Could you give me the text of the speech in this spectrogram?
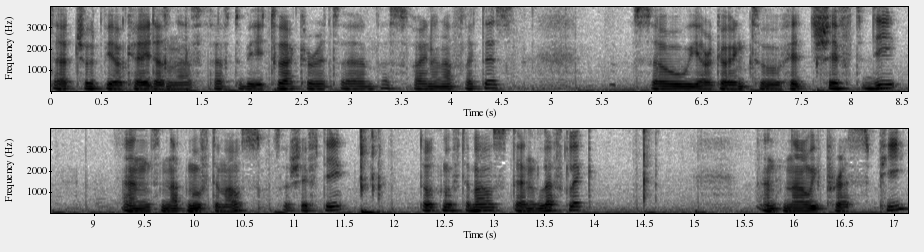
that should be okay, doesn't have, have to be too accurate, uh, that's fine enough like this. So we are going to hit Shift D and not move the mouse. So Shift D, don't move the mouse, then left click. And now we press P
